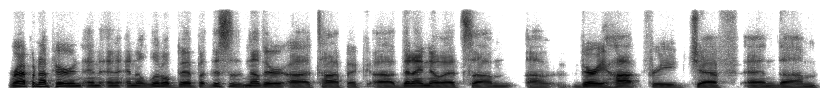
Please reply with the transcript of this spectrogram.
wrapping up here in, in, in, a little bit, but this is another uh, topic uh, that I know it's um, uh, very hot for you, Jeff, and um,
